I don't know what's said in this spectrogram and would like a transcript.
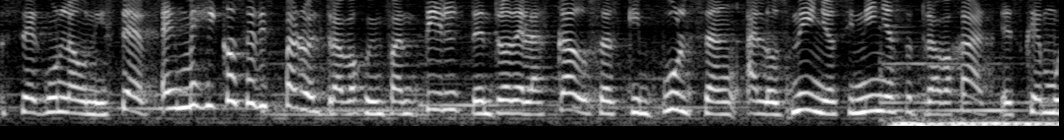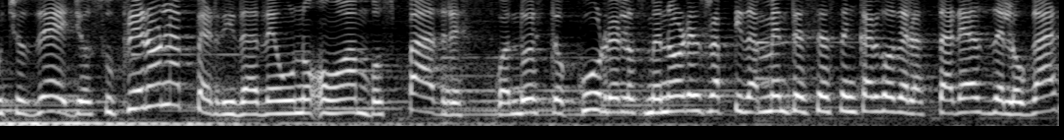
Según la UNICEF, en México se disparó el trabajo infantil. Dentro de las causas que impulsan a los niños y niñas a trabajar es que muchos de ellos sufrieron la pérdida de uno o ambos padres. Cuando esto ocurre, los menores rápidamente se hacen cargo de las tareas del hogar.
